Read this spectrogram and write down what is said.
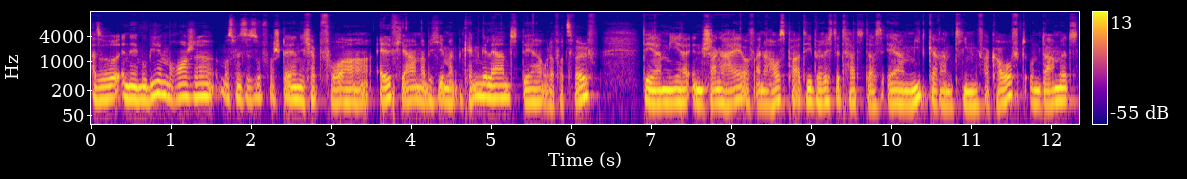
Also in der Immobilienbranche muss man sich das so vorstellen, ich habe vor elf Jahren habe ich jemanden kennengelernt, der, oder vor zwölf, der mir in Shanghai auf einer Hausparty berichtet hat, dass er Mietgarantien verkauft und damit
